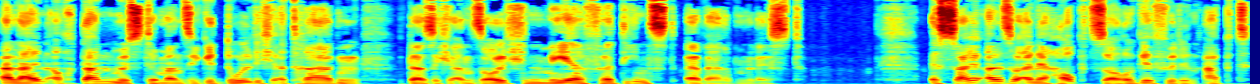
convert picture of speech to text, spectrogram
Allein auch dann müsste man sie geduldig ertragen, da sich an solchen mehr Verdienst erwerben lässt. Es sei also eine Hauptsorge für den Abt,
